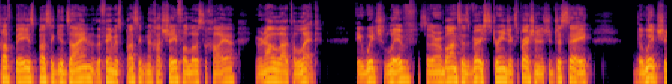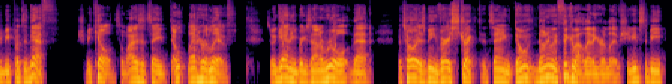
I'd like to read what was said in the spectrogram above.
Chaf Beis Pasuk Yud Zayin, the famous Pasuk Mechashefa Lo Sachaya, you're not allowed to let a witch live. So the Ramban says a very strange expression. It should just say the witch should be put to death, should be killed. So why does it say don't let her live? So again, he brings down a rule that the Torah is being very strict. It's saying don't don't even think about letting her live. She needs to be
